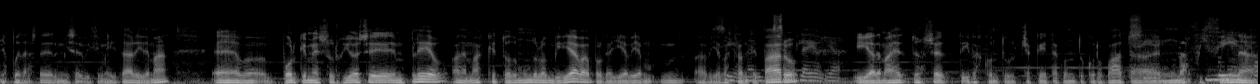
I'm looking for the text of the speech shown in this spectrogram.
después de hacer mi servicio militar y demás, eh, porque me surgió ese empleo, además que todo el mundo lo envidiaba, porque allí había, había bastante paro, y además, sé, te ibas con tu chaqueta, con tu corbata, en una oficina,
